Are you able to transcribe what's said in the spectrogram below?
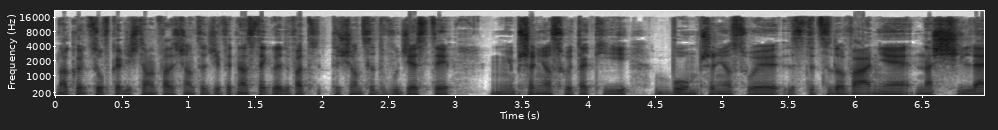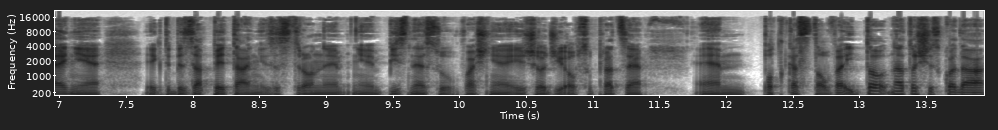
no końcówka gdzieś tam 2019 i 2020 przeniosły taki boom, przeniosły zdecydowanie nasilenie, jak gdyby zapytań ze strony biznesu właśnie jeżeli chodzi o współpracę podcastowe i to na to się składa,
